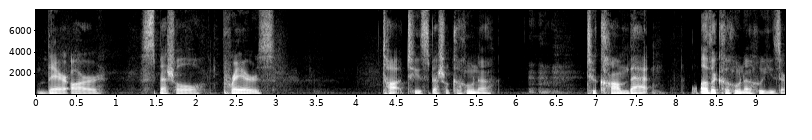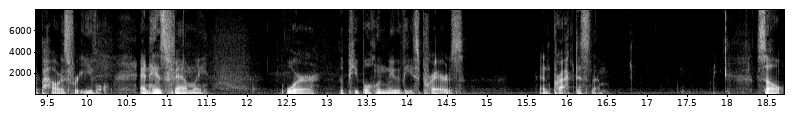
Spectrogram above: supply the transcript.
there are special prayers taught to special kahuna to combat other kahuna who use their powers for evil and his family were the people who knew these prayers and practiced them so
